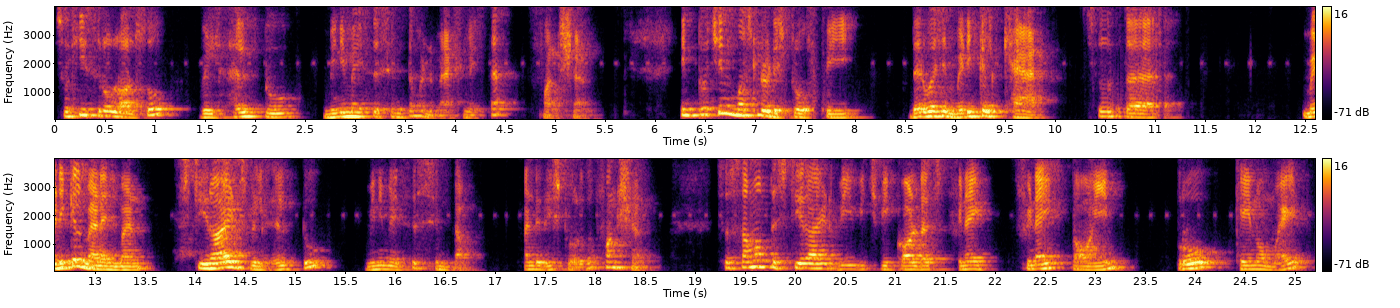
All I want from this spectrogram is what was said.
So his role also will help to minimize the symptom and maximize the function. In Duchenne muscular dystrophy, there was a medical care. So the medical management, steroids will help to minimize the symptom and restore the function. So some of the steroid we, which we called as phenytoin, phenytoin, procainamide,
